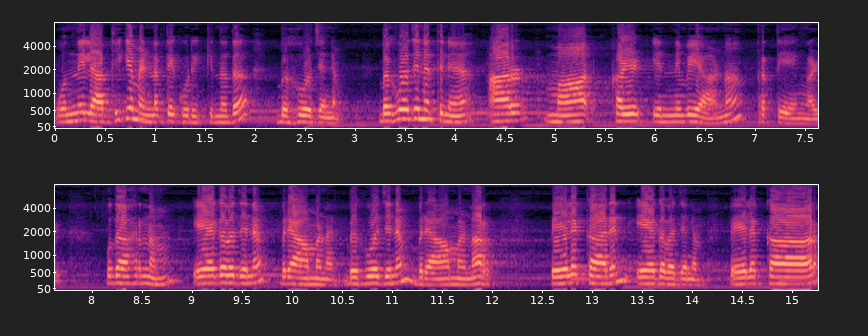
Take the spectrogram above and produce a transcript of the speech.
ഒന്നിലധികം എണ്ണത്തെ കുറിക്കുന്നത് ബഹുവചനം. ബഹുവചനത്തിന് അർ മാർ കൾ എന്നിവയാണ് പ്രത്യയങ്ങൾ. ഉദാഹരണം ഏകവചനം ബ്രാഹ്മണൻ ബഹുവചനം ബ്രാഹ്മണർ വേലക്കാരൻ ഏകവചനം വേലക്കാർ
